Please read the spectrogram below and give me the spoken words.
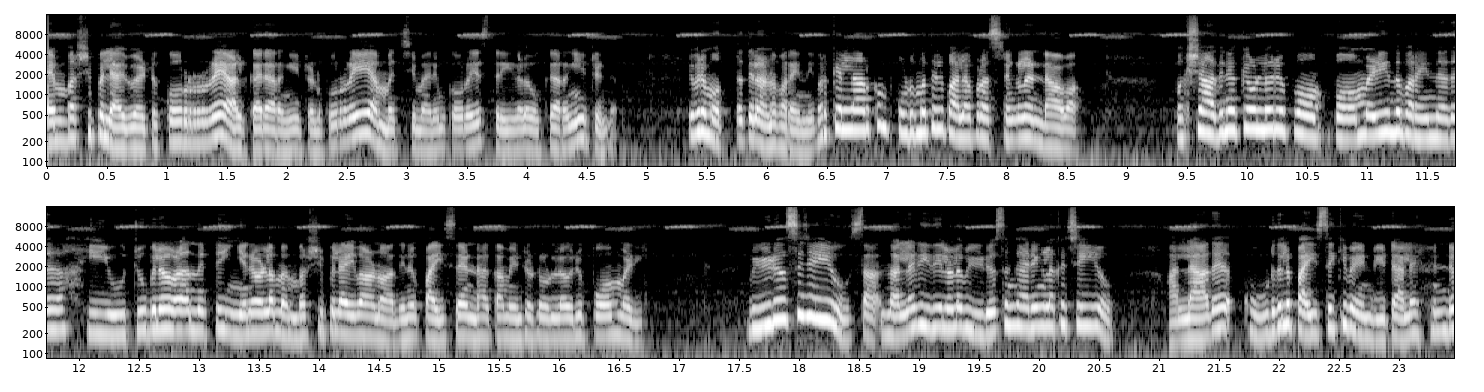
മെമ്പർഷിപ്പ് ലൈവായിട്ട് കുറേ ആൾക്കാർ ഇറങ്ങിയിട്ടുണ്ട്. കുറേ അമ്മച്ചിമാരും കുറേ സ്ത്രീകളും ഒക്കെ ഇറങ്ങിയിട്ടുണ്ട്. ഇവർ മൊത്തത്തിലാണ് പറയുന്നത്. ഇവർക്ക് എല്ലാവർക്കും കുടുംബത്തിൽ പല പ്രശ്നങ്ങളും ഉണ്ടാവാം. പക്ഷെ അതിനൊക്കെ ഉള്ളൊരു പോ പോം വഴി എന്ന് പറയുന്നത് ഈ യൂട്യൂബിൽ വന്നിട്ട് ഇങ്ങനെയുള്ള മെമ്പർഷിപ്പ് ലൈവാണോ അതിന് പൈസ ഉണ്ടാക്കാൻ വേണ്ടിയിട്ടുള്ള ഒരു പോം വഴി. വീഡിയോസ് ചെയ്യൂ. നല്ല രീതിയിലുള്ള വീഡിയോസും കാര്യങ്ങളൊക്കെ ചെയ്യൂ. അല്ലാതെ കൂടുതൽ പൈസയ്ക്ക് വേണ്ടിയിട്ട് അല്ലെ? എന്റെ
